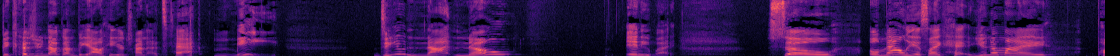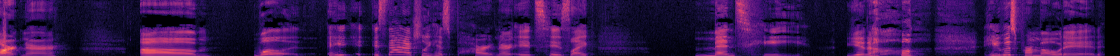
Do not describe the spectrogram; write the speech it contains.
because you're not going to be out here trying to attack me. Do you not know? Anyway, so O'Malley is like, hey, you know my partner. Um, well, he, it's not actually his partner; it's his like mentee. You know, he was promoted,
